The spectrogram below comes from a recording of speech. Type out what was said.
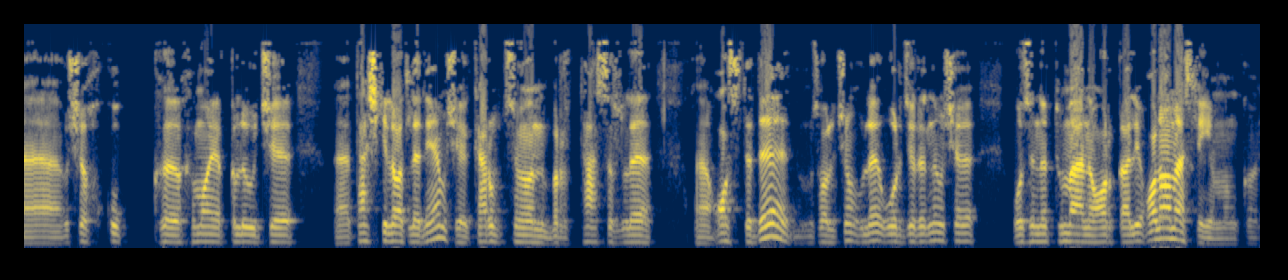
e, o'sha huquq e, himoya qiluvchi tashkilotlarda ham o'sha korrupsion bir ta'sirli ostida misol uchun ular orderini o'sha o'zini tumani orqali ololmasligi mumkin.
